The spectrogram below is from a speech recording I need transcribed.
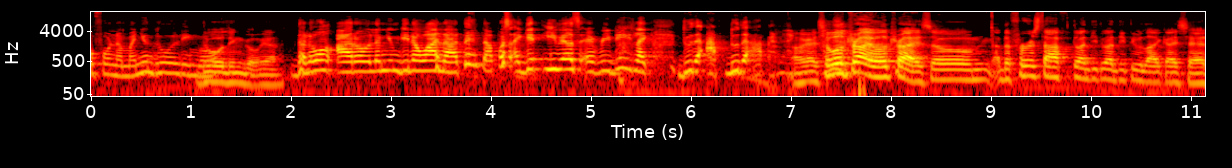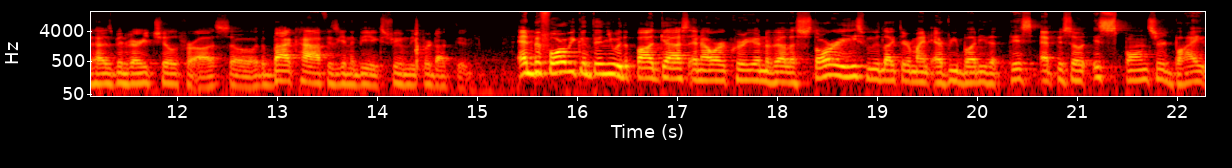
fofo naman yung Duolingo. Duolingo, yeah. Dalawang araw lang yung ginawa natin. Tapos I get emails every day like, do the app, do the app. Like, Okay, so we'll try, we'll try. So the first half of 2022, like I said, has been very chill for us. So the back half is going to be extremely productive. And before we continue with the podcast and our Korean novella stories, we would like to remind everybody that this episode is sponsored by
